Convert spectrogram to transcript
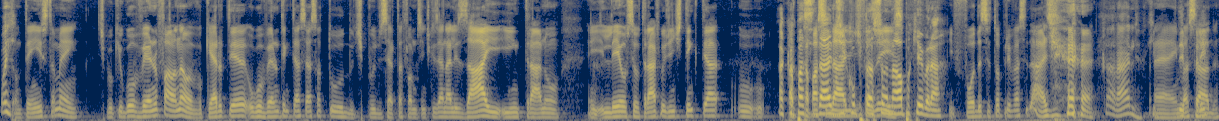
Oi. Então tem isso também. Tipo, que o governo fala, não, eu quero ter. O governo tem que ter acesso a tudo. Tipo, de certa forma, se a gente quiser analisar e, e entrar no. E ler o seu tráfego, a gente tem que ter a, o, o- A capacidade, de fazer computacional pra quebrar. E foda-se tua privacidade. Caralho. Que é deprê. embaçado.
